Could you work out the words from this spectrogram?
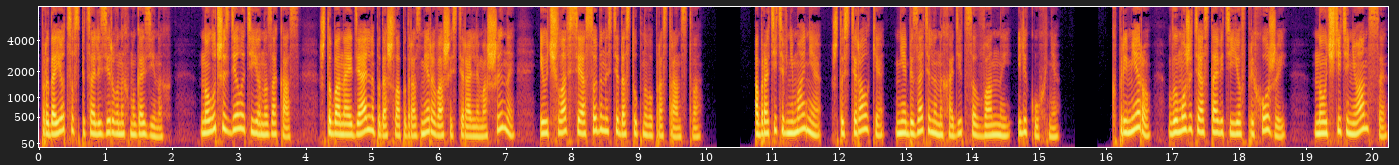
продается в специализированных магазинах, но лучше сделать ее на заказ, чтобы она идеально подошла под размеры вашей стиральной машины и учла все особенности доступного пространства. Обратите внимание, что стиралке не обязательно находиться в ванной или кухне. К примеру, вы можете оставить ее в прихожей, но учтите нюансы,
